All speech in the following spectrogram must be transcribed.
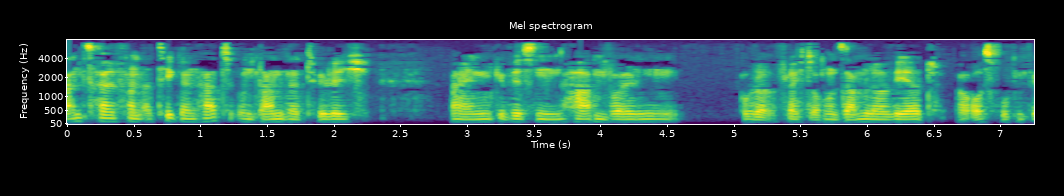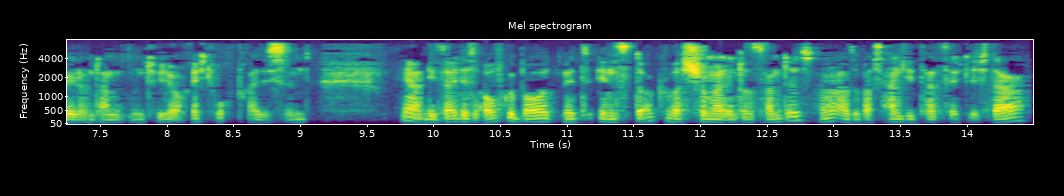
Anzahl von Artikeln hat und damit natürlich einen gewissen haben wollen oder vielleicht auch einen Sammlerwert ausrufen will und damit natürlich auch recht hochpreisig sind. Ja, die Seite ist aufgebaut mit In Stock, was schon mal interessant ist. Ne? Also was haben die tatsächlich da?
